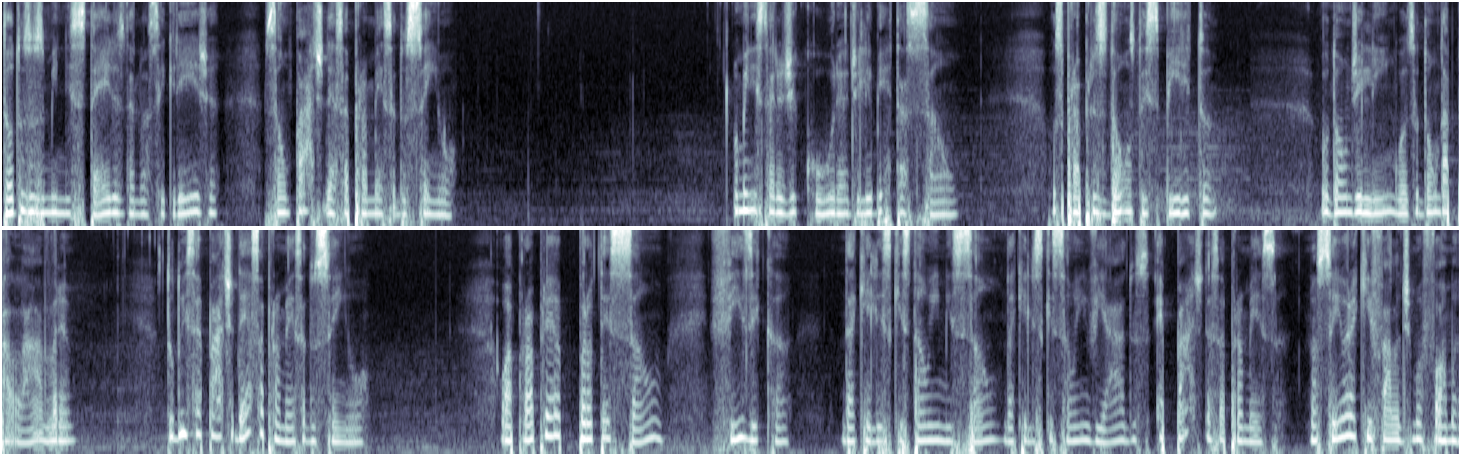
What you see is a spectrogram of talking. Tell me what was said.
Todos os ministérios da nossa igreja são parte dessa promessa do Senhor. O ministério de cura, de libertação, os próprios dons do Espírito, o dom de línguas, o dom da palavra, tudo isso é parte dessa promessa do Senhor. Ou a própria proteção física daqueles que estão em missão, daqueles que são enviados, é parte dessa promessa. Nosso Senhor aqui fala de uma forma:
